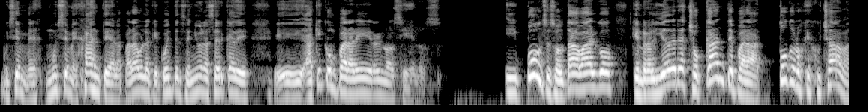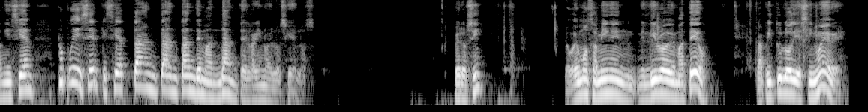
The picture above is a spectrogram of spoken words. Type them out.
Muy, semejante a la parábola que cuenta el Señor acerca de eh, ¿a qué compararé el reino de los cielos? Y ¡pum! se soltaba algo que en realidad era chocante para todos los que escuchaban y decían, no puede ser que sea tan, tan, tan demandante el reino de los cielos. Pero sí, lo vemos también en el libro de Mateo, capítulo 19.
